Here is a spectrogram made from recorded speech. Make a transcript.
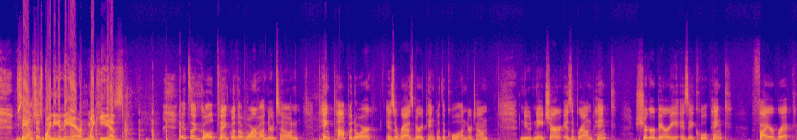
Sam's just pointing in the air like he has. It's a gold pink with a warm undertone. Pink pompadour is a raspberry pink with a cool undertone. Nude nature is a brown pink. Sugar berry is a cool pink. Firebrick,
